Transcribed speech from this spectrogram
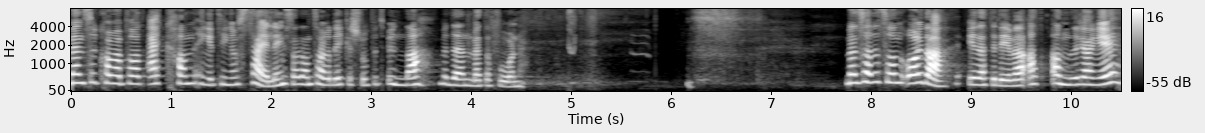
Men så kom jeg på at jeg kan ingenting om seiling, så hadde antagelig ikke sluppet unna med den metaforen. Men så er det sånn òg i dette livet at andre ganger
